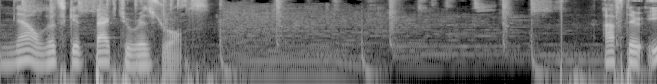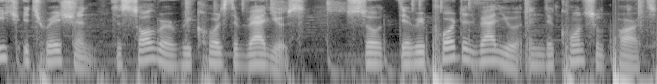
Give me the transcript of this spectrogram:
Now let's get back to residuals after each iteration the solver records the values so the reported value in the console part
